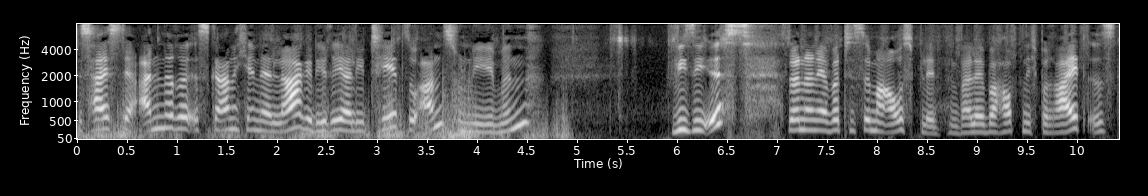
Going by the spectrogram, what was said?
Das heißt, der andere ist gar nicht in der Lage, die Realität so anzunehmen, wie sie ist, sondern er wird es immer ausblenden, weil er überhaupt nicht bereit ist,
